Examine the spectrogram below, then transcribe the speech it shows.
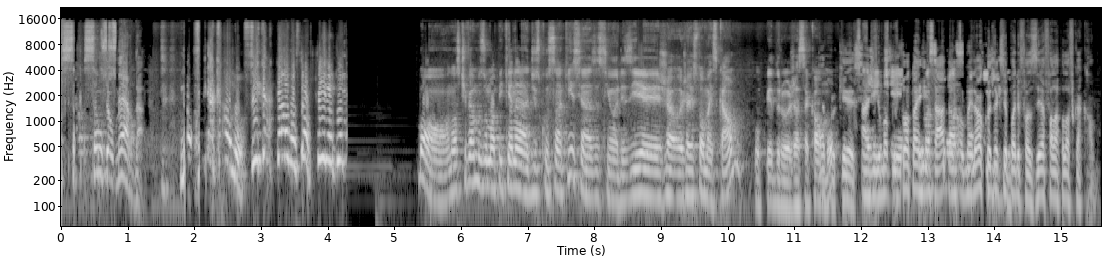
são, são seu só... merda. Não, fica calmo, fica calmo, seu filho do. Bom, nós tivemos uma pequena discussão aqui, senhoras e senhores, e já, já estou mais calmo. O Pedro já se acalmou. É porque se, gente, uma pessoa está irritada, a melhor coisa que você pode fazer é falar para ela ficar calma.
